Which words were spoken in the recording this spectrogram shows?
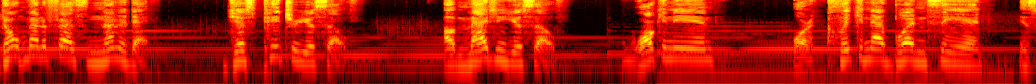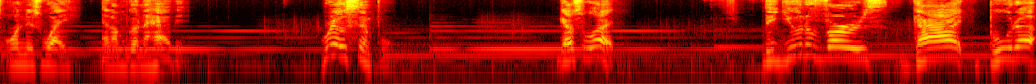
Don't manifest none of that. Just picture yourself. Imagine yourself walking in or clicking that button saying it's on this way and I'm going to have it. Real simple. Guess what? the universe, God, Buddha,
